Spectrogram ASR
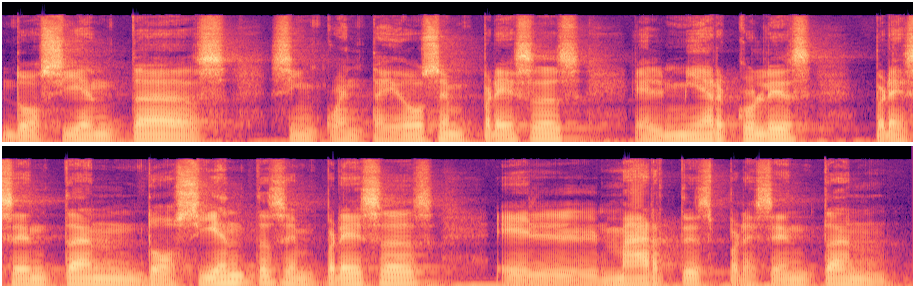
252 empresas. El miércoles presentan 200 empresas. El martes presentan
